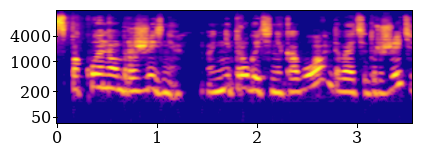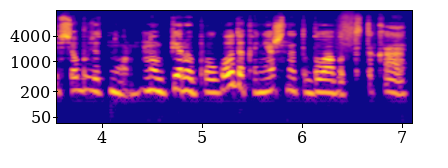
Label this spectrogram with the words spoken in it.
спокойный образ жизни. Не трогайте никого, давайте дружить, и все будет норм. Но первые полгода, конечно, это была вот такая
